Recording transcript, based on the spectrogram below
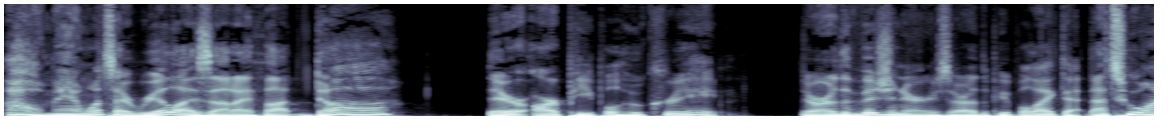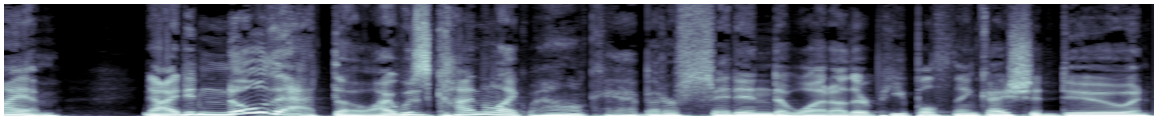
Oh man, once I realized that, I thought, duh, there are people who create. There are the visionaries. There are the people like that. That's who I am. Now, I didn't know that though. I was kind of like, well, okay, I better fit into what other people think I should do. And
